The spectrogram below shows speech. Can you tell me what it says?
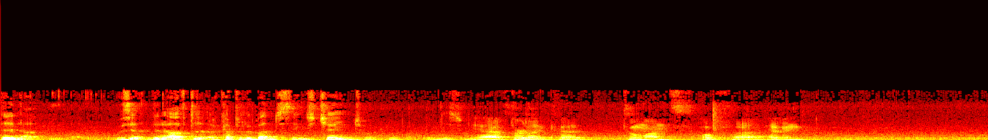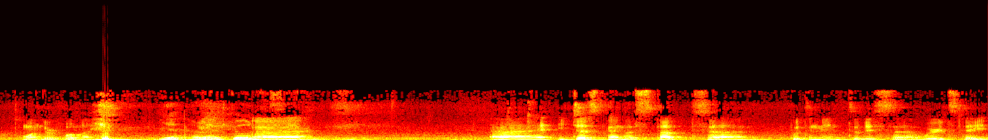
then uh, was it then after a couple of months things change? What, what? Yeah, after like uh, two months of uh, having wonderful life, Yeah, all right, go on. uh, uh, it just kind of stopped uh, putting me into this uh, weird state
